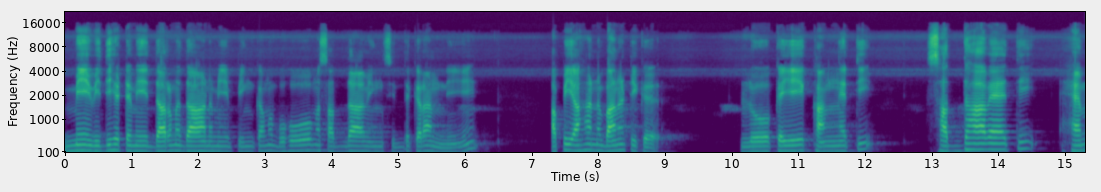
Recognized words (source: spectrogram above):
මේ විදිහට මේ ධර්ම දානමේ පින්කම බොහෝම සද්ධාවෙන් සිද්ධ කරන්නේ අපි අහන බණ ටික ලෝකයේ කන් ඇති සද්ධාව ඇති හැම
